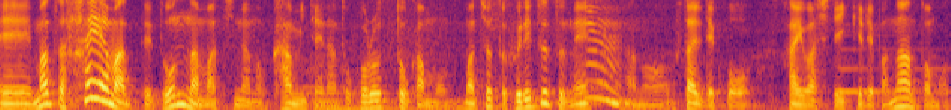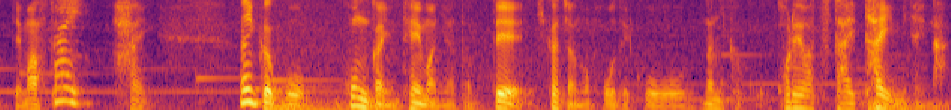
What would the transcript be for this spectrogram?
えーまず葉山ってどんな町なのかみたいなところとかも、まあ、ちょっと触れつつね、うんあの2人でこう会話していければなと思ってます。はい、はい、何かこう今回のテーマにあたってひかちゃんの方でこう何かこうこれは伝えたいみたいな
